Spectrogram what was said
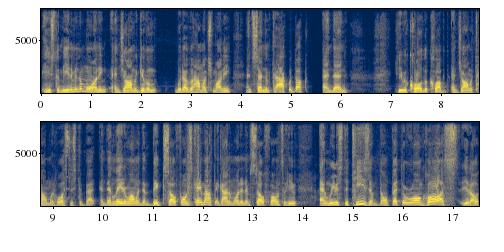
he used to meet him in the morning and John would give him whatever how much money and send him to Aqueduct. And then he would call the club and John would tell him what horses to bet. And then later on when them big cell phones came out they got him one of them cell phones. So he and we used to tease him don't bet the wrong horse you know.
